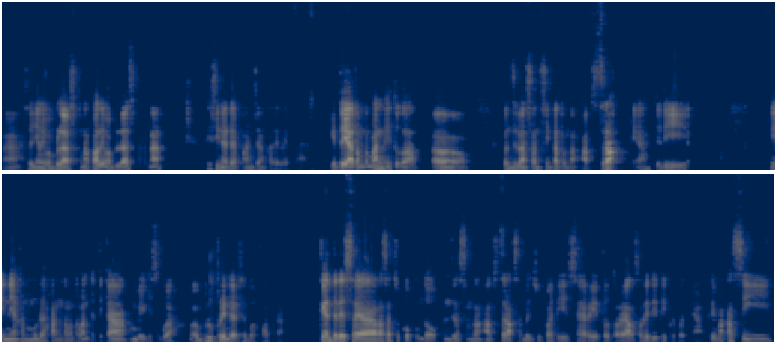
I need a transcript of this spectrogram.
Nah, hasilnya 15. Kenapa 15? Karena di sini ada panjang kali lebar. Gitu ya, teman-teman. Itulah uh, penjelasan singkat tentang abstrak ya. Jadi ini akan memudahkan teman-teman ketika memiliki sebuah uh, blueprint dari sebuah kontrak. Oke, dari saya rasa cukup untuk penjelasan tentang abstrak. Sampai jumpa di seri tutorial Solidity berikutnya. Terima kasih.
